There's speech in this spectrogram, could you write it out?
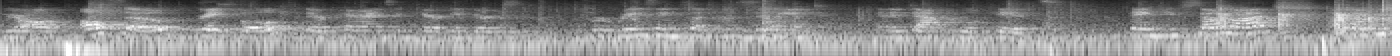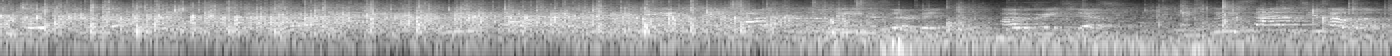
We are also grateful to their parents and caretakers for raising such resilient and adaptable kids. Thank you so much. I hope you enjoyed the. Absolutely deserve it. Have a great show. And please silence your cell phones.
